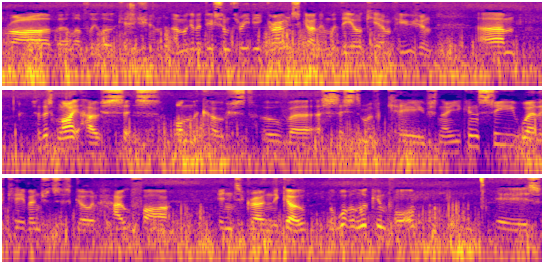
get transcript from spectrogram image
rather lovely location. And we're going to do some 3D ground scanning with the OKM Fusion. Um, so this lighthouse sits on the coast over a system of caves. Now you can see where the cave entrances go and how far into ground they go. But what we're looking for is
